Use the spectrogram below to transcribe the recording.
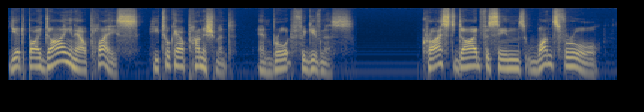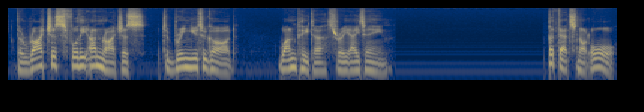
Yet by dying in our place, he took our punishment and brought forgiveness. Christ died for sins once for all, the righteous for the unrighteous, to bring you to God. 1 Peter 3:18. But that's not all.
